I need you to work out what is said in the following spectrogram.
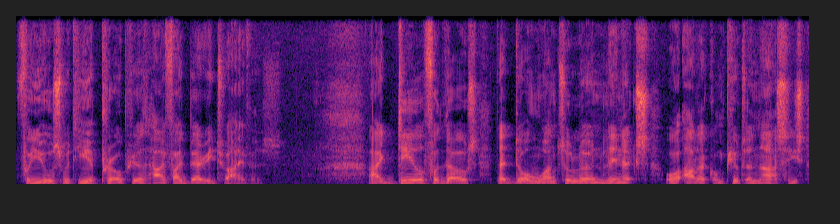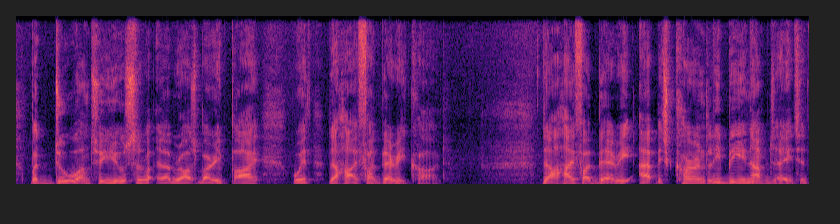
for use with the appropriate Hi-Fi Berry drivers. Ideal for those that don't want to learn Linux or other computer Nazis but do want to use a uh, Raspberry Pi with the Hi-Fi Berry card. The Hi-Fi Berry app is currently being updated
